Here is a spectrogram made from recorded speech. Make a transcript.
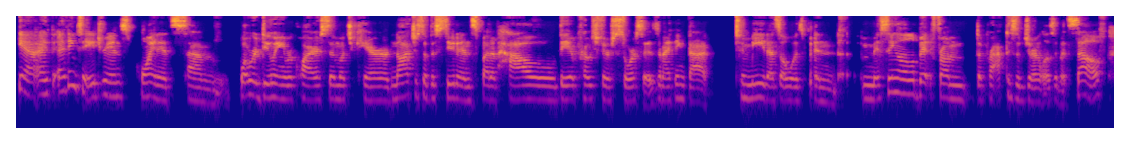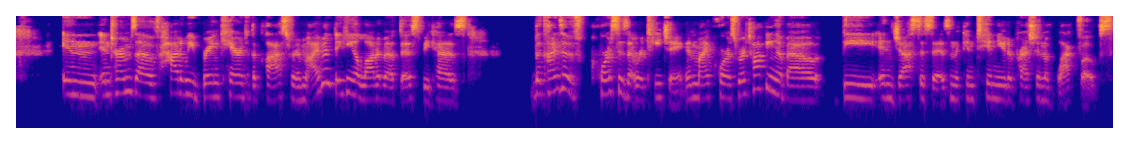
Yeah, I, I, think to Adrian's point, it's um, what we're doing requires so much care, not just of the students, but of how they approach their sources. And I think that to me, that's always been missing a little bit from the practice of journalism itself in in terms of how do we bring care into the classroom i've been thinking a lot about this because the kinds of courses that we're teaching in my course we're talking about the injustices and the continued oppression of black folks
